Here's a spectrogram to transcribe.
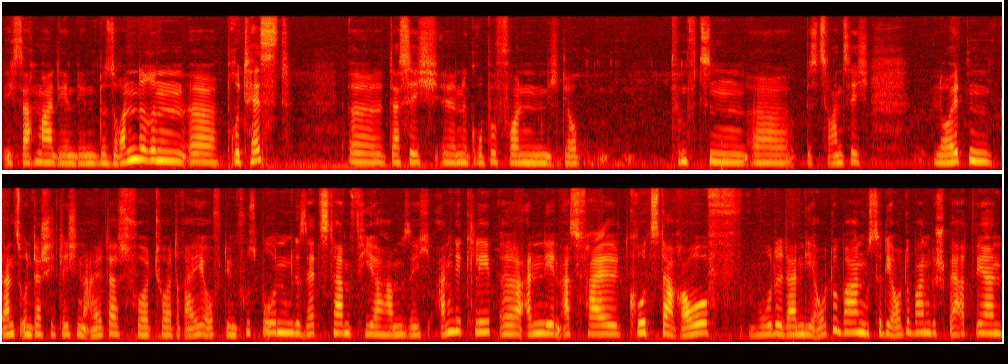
ich sag mal, den, den besonderen äh, Protest, äh, dass sich äh, eine Gruppe von, ich glaube, 15 äh, bis 20 Leuten ganz unterschiedlichen Alters vor Tor 3 auf den Fußboden gesetzt haben. Vier haben sich angeklebt äh, an den Asphalt. Kurz darauf wurde dann die Autobahn, musste die Autobahn gesperrt werden,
